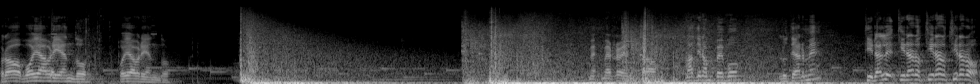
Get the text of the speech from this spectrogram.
Bro, voy abriendo. Voy abriendo. Me, me he reventado. Me ha tirado un pepo. ¿Lutearme? Tírale, tiraros, tiraros, tiraros.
